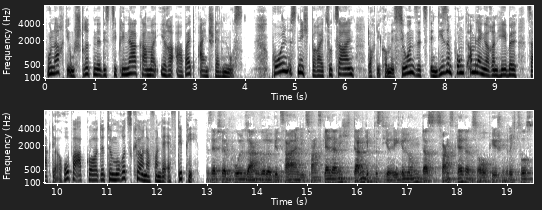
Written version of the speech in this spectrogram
wonach die umstrittene Disziplinarkammer ihre Arbeit einstellen muss. Polen ist nicht bereit zu zahlen, doch die Kommission sitzt in diesem Punkt am längeren Hebel, sagt der Europaabgeordnete Moritz Körner von der FDP. Selbst wenn Polen sagen würde, wir zahlen die Zwangsgelder nicht, dann gibt es die Regelung, dass Zwangsgelder des Europäischen Gerichtshofs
